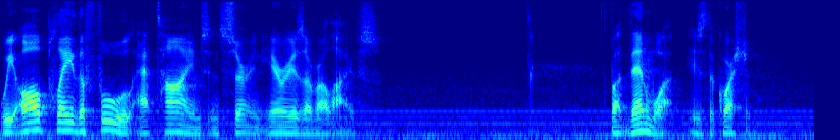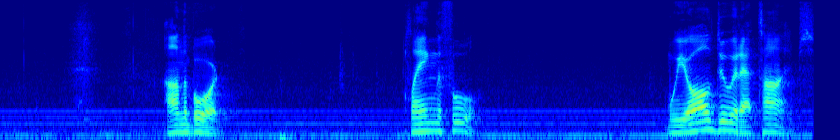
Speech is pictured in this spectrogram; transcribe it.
We all play the fool at times in certain areas of our lives. But then what is the question? On the board, playing the fool. We all do it at times.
